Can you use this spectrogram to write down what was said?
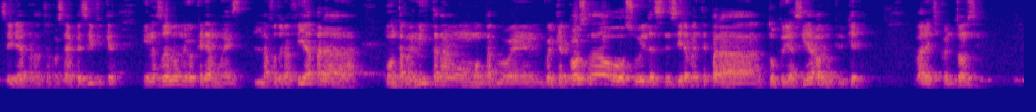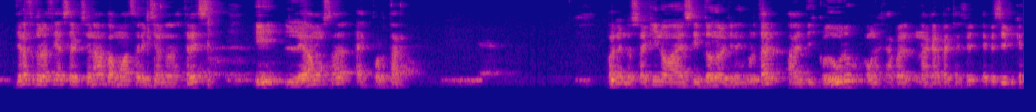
Sería para otras cosas específicas. Y nosotros lo único que queremos es la fotografía para montarlo en Instagram o montarlo en cualquier cosa o subirla sencillamente para tu privacidad o lo que quieras. Vale chicos, entonces ya la fotografía seleccionada, vamos a seleccionar las tres y le vamos a exportar. Vale, entonces aquí nos va a decir dónde lo quieres exportar, al disco duro o una, una carpeta específica.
